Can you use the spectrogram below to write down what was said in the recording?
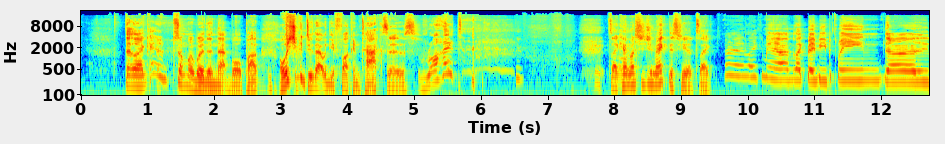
They're like eh, somewhere within that ballpark. I wish you could do that with your fucking taxes. right? It's like, how much did you make this year? It's like, eh, like yeah, I'm like maybe between uh,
